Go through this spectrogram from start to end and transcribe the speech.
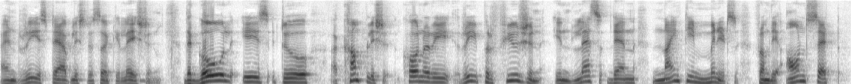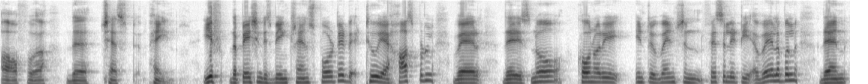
and re-establish the circulation. The goal is to accomplish coronary reperfusion in less than 90 minutes from the onset of uh, the chest pain. If the patient is being transported to a hospital where there is no coronary intervention facility available, then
